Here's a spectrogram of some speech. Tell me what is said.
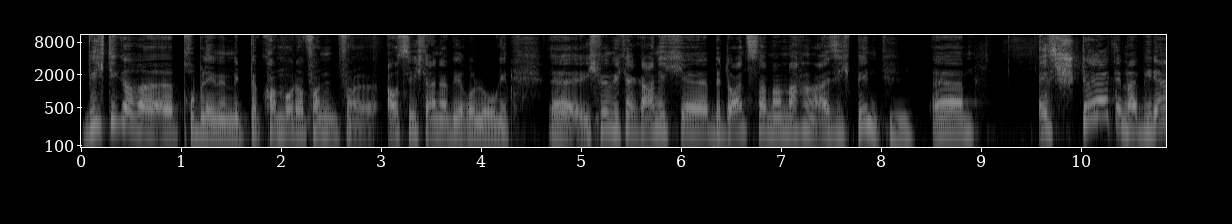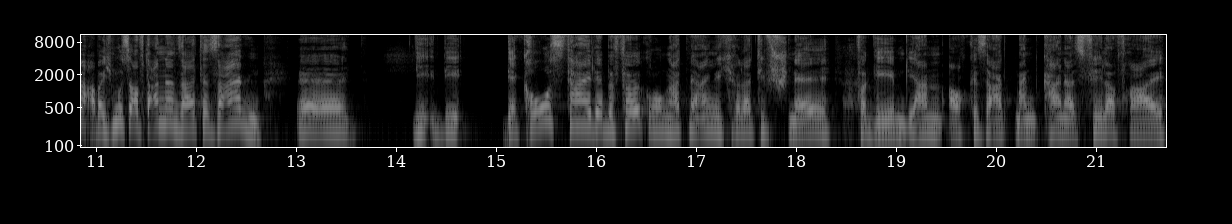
wichtigere äh, Probleme mitbekommen oder von, von, aus Sicht einer Virologin. Äh, ich will mich da gar nicht äh, bedeutsamer machen, als ich bin. Mhm. Ähm, es stört immer wieder, aber ich muss auf der anderen Seite sagen, äh, die, die, der Großteil der Bevölkerung hat mir eigentlich relativ schnell vergeben. Die haben auch gesagt, man, keiner ist fehlerfrei.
